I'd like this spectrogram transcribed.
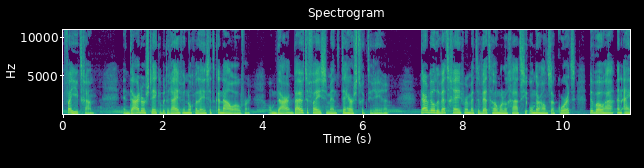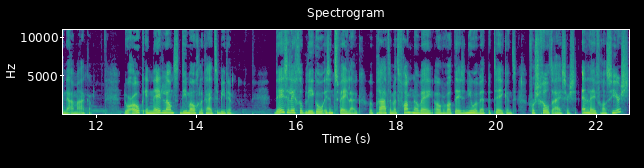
failliet gaan. En daardoor steken bedrijven nog wel eens het kanaal over, om daar buiten faillissement te herstructureren. Daar wil de wetgever met de wet homologatie onderhands akkoord, de WOHA, een einde aan maken. Door ook in Nederland die mogelijkheid te bieden. Deze licht op legal is een tweeluik. We praten met Frank Noé over wat deze nieuwe wet betekent voor schuldeisers en leveranciers.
